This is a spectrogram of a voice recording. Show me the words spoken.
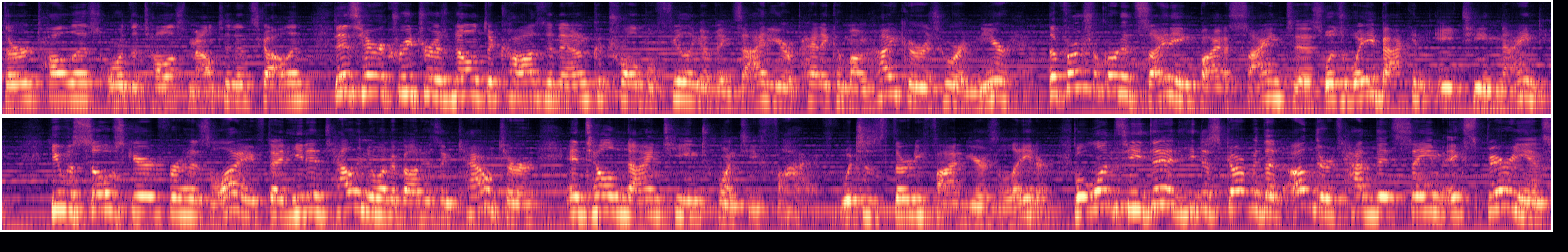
third tallest or the tallest mountain in Scotland. This hairy creature is known to cause an uncontrollable feeling of anxiety or panic among hikers who are near him. The first recorded sighting by a scientist was way back in 1890. He was so scared for his life that he didn't tell anyone about his encounter until 1925, which is 35 years later. But once he did, he discovered that others had the same experience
